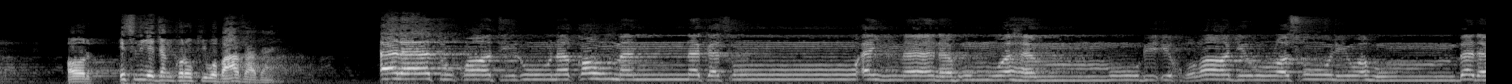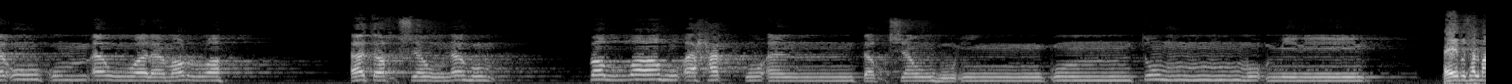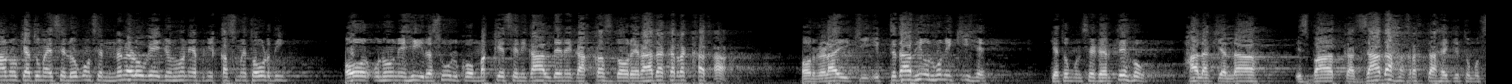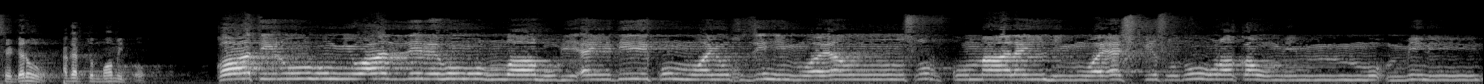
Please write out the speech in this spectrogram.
اور اس لیے جنگ کرو کہ وہ باز آ جائیں۔ ألا تقاتلون قوما نكثوا أيمانهم وهموا بإخراج الرسول وهم بدؤوكم أول مرة أتخشونهم فالله أحق أن تخشوه إن كنتم مؤمنين اے مسلمانوں، کیا تم ایسے لوگوں سے نہ لڑو گے جنہوں نے اپنی قسمیں توڑ دی اور انہوں نے ہی رسول کو مکے سے نکال دینے کا قصد اور ارادہ کر رکھا تھا۔ اور لڑائی کی ابتدا بھی انہوں نے کی ہے۔ کیا تم ان سے ڈرتے ہو؟ حالانکہ اللہ اس بات کا زیادہ حق رکھتا ہے کہ تم اس سے ڈرو اگر تم مومن ہو۔ قاتلوهم يعذبهم الله بأيديكم ويخزهم وينصركم عليهم ويشفي صدور قوم مؤمنين.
